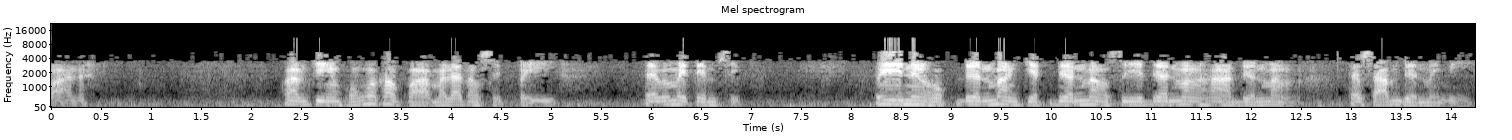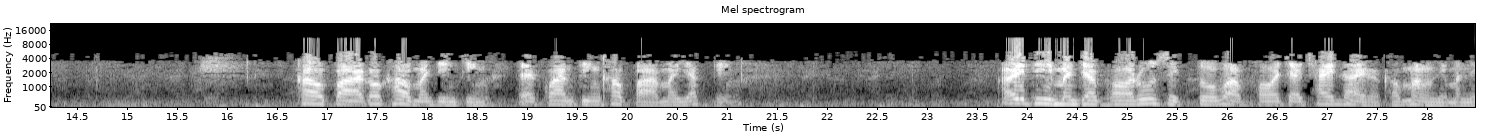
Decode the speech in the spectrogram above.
ป่านะ ความจริงผมก็เข้าป่ามาแล้วตั้งสิบปี แต่ว่าไม่เต็มสิบ ปีหนึ่งหกเดือนมั่งเจ็ดเดือนมั่งสี่เดือนมั่งห้าเดือนมั่ง แต่สามเดือนไม่มี เข้าป่าก็เข้ามาจริง ๆ แต่ความจริงเข้าป่าไม่ยักเก่ง ไอ้ที่มันจะพอรู้สึกตัวว่าพอจะใช้ได้กับเขามั่งนี่มันใน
